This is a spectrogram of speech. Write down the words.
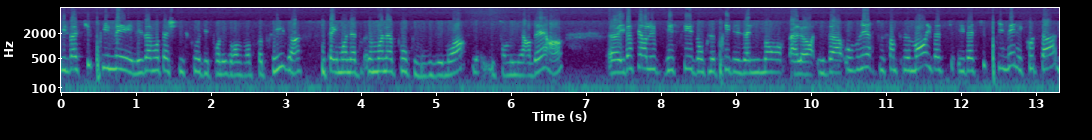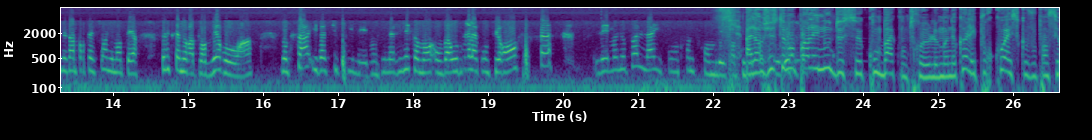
Il va supprimer les avantages fiscaux pour les grandes entreprises hein, qui payent moins d'impôts que vous et moi. Ils sont milliardaires. Hein. Euh, il va faire le, baisser donc le prix des aliments. Alors, il va ouvrir tout simplement, il va, il va supprimer les quotas des importations alimentaires. Vous savez que ça nous rapporte zéro. Hein. Donc ça, il va supprimer. Donc imaginez comment on va ouvrir la concurrence les monopoles, là, ils sont en train de trembler. Alors justement, parlez-nous de ce combat contre le monopole et pourquoi est-ce que vous pensez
